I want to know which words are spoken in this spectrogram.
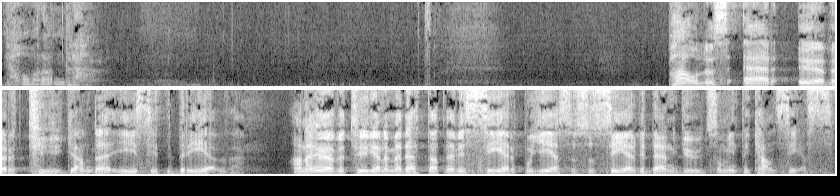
Vi har varandra. Paulus är övertygande i sitt brev. Han är övertygande med detta att när vi ser på Jesus så ser vi den Gud som inte kan ses.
